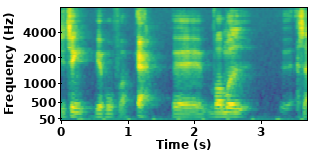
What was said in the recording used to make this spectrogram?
de ting, vi har brug for. Ja. Øh, hvorimod, øh, altså,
